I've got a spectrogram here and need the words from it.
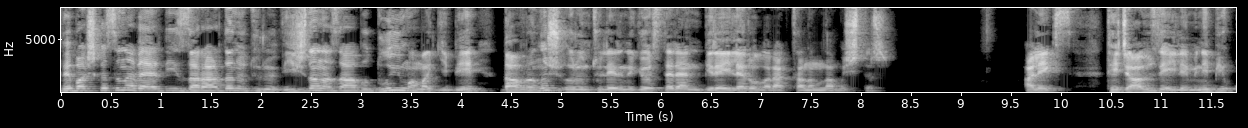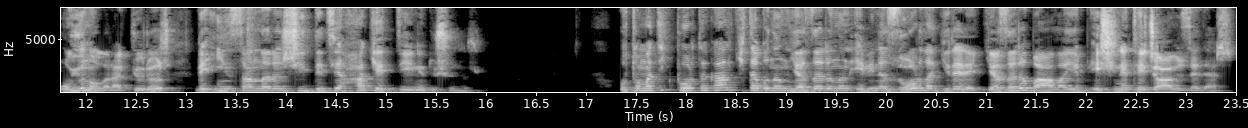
ve başkasına verdiği zarardan ötürü vicdan azabı duymama gibi davranış örüntülerini gösteren bireyler olarak tanımlamıştır. Alex, tecavüz eylemini bir oyun olarak görür ve insanların şiddeti hak ettiğini düşünür. Otomatik Portakal kitabının yazarının evine zorla girerek yazarı bağlayıp eşine tecavüz eder.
